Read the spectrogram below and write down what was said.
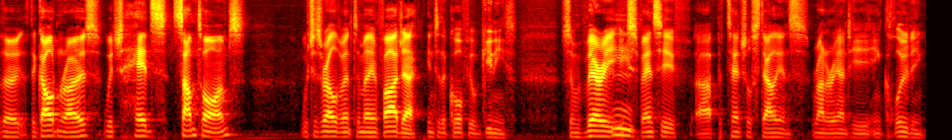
the the golden rose, which heads sometimes, which is relevant to me and Pharjack, into the Caulfield Guineas. Some very Hmm. expensive uh, potential stallions run around here, including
